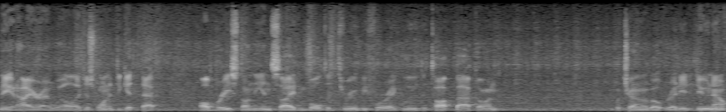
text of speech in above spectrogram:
make it higher, I will. I just wanted to get that all braced on the inside and bolted through before I glued the top back on, which I'm about ready to do now.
